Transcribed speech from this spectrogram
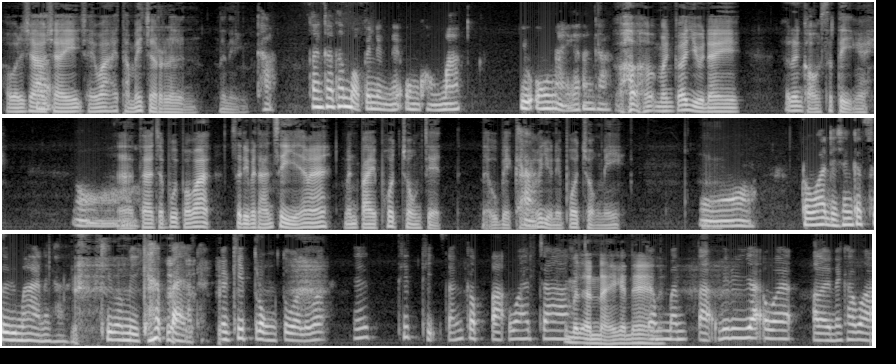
พระพุทธเจ้าใช้ใช้ว่าให้ทำให้เจริญนั่นเองค่ะท่านคะท่านบอกเป็นหนึ่งในองค์ของมรรคอยู่องค์ไหนคะท่านคะมันก็อยู่ในเรื่องของสติไงอ่าถ้าจะพูดเพราะว่าสติปัฏฐานสี่ใช่ไหมมันไปโพชฌงเจ็ดแต่อุเบกขาก็อยู่ในโพชฌงนี้อ๋อเพราะว่าดิฉันก็ซื่อมากนะคะ คิดว่ามีแค่แปดก็คิดตรงตัวเลยว่า เอ๊ะทิฏฐิสังกปะวาจา มันอันไหนกันแน่กรรมันตะวิริยะว่าอะไรนะคะวา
